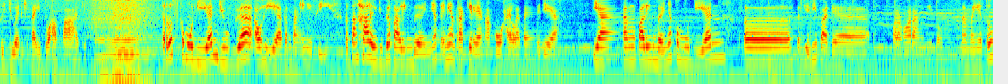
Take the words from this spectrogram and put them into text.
tujuan kita itu apa gitu. Terus kemudian juga, oh iya tentang ini sih, tentang hal yang juga paling banyak, ini yang terakhir yang aku highlight aja ya. Yang paling banyak kemudian uh, terjadi pada orang-orang gitu. Namanya tuh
